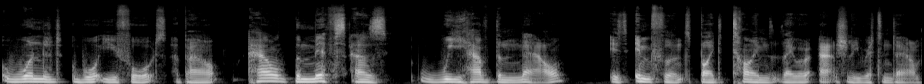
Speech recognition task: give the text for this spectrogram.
wondered what you thought about how the myths as we have them now is influenced by the time that they were actually written down.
